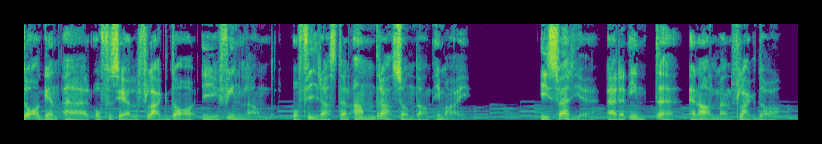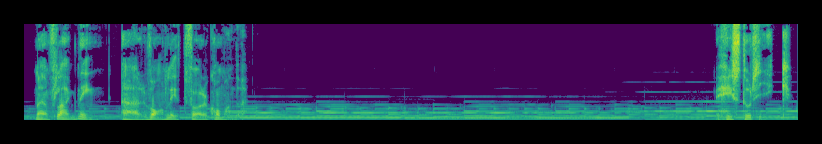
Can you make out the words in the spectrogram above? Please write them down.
Dagen är officiell flaggdag i Finland och firas den andra söndagen i maj. I Sverige är den inte en allmän flaggdag, men flaggning är vanligt förekommande. Historik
